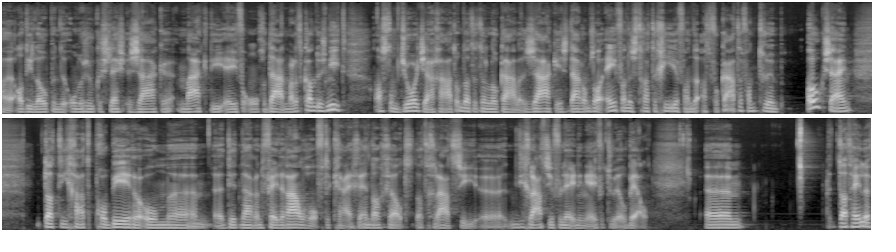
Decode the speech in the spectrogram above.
uh, al die lopende onderzoeken slash zaken, maak die even ongedaan. Maar dat kan dus niet als het om Georgia gaat, omdat het een lokale zaak is. Daarom zal een van de strategieën van de advocaten van Trump ook zijn dat hij gaat proberen om dit naar een federaal hof te krijgen. En dan geldt dat gratie, die gratieverlening eventueel wel. Um, dat hele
